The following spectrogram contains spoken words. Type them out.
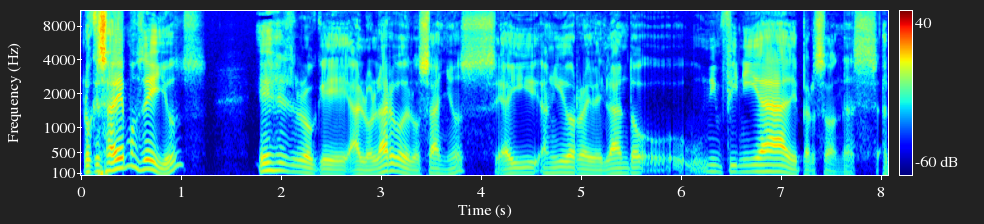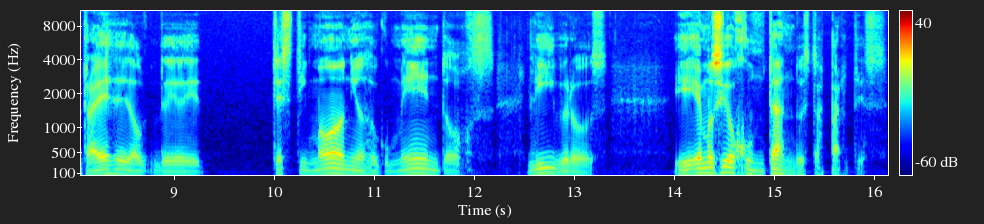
lo que sabemos de ellos es lo que a lo largo de los años se ha han ido revelando una infinidad de personas a través de testimonios, documentos, libros, y hemos ido juntando estas partes.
